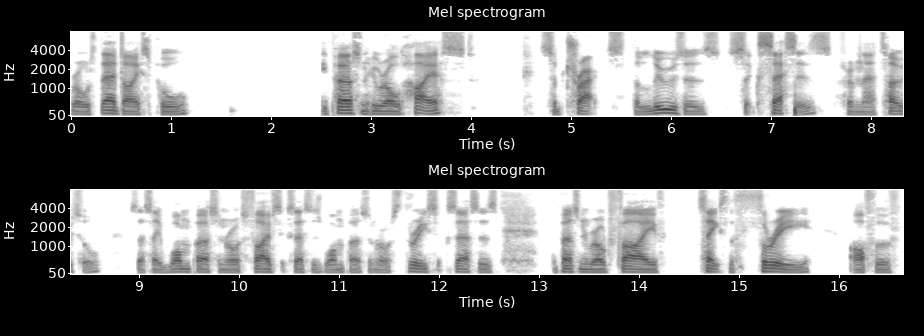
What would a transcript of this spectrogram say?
rolls their dice pool. The person who rolled highest subtracts the loser's successes from their total. So let's say one person rolls five successes, one person rolls three successes. The person who rolled five takes the three off of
